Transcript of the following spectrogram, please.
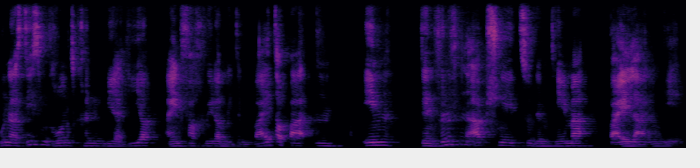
und aus diesem Grund können wir hier einfach wieder mit dem Weiter-Button in den fünften Abschnitt zu dem Thema Beilagen gehen.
